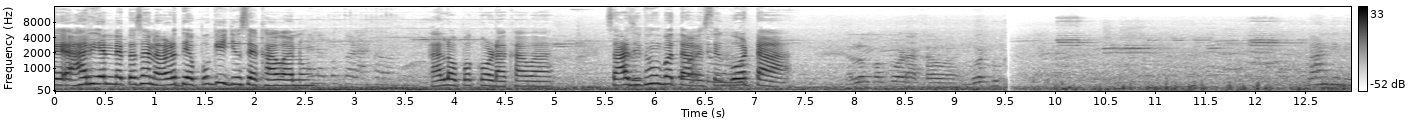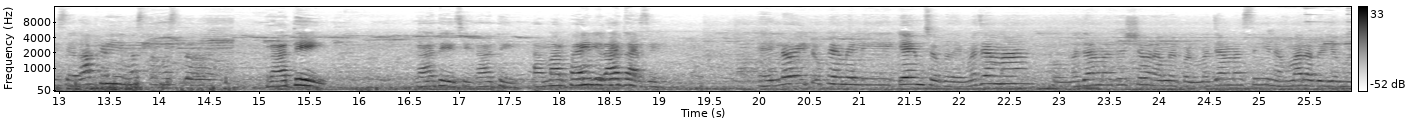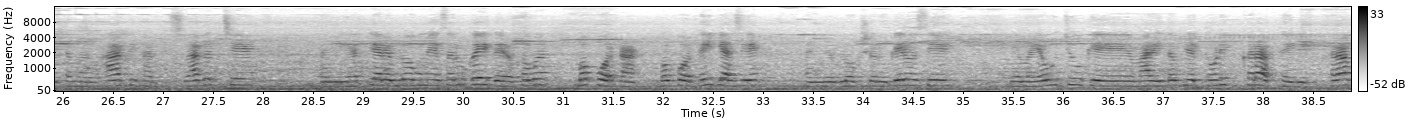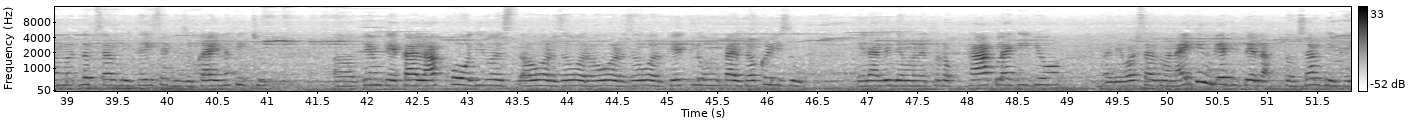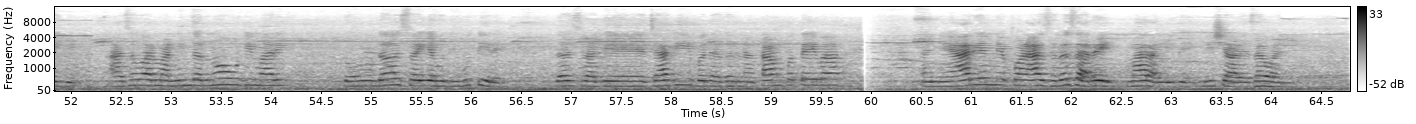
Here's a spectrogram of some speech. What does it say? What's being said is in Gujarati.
આર્યનને તો છે ને અડધે પૂગી ગયું છે ખાવાનું. હાલો પકોડા ખાવા. સાજી શું બતાવે છે? ગોટા. હાલો પકોડા ખાવા. ગોટું. બાંધી દીધી છે. રાખડી મસ્ત મસ્ત. રાધે. રાધે છે રાધે. આ મારા ભાઈની રાધા છે. હેલો ટુ ફેમિલી કેમ છો બધા? મજામાં? તો મજામાં જશો ને? અમે પણ મજામાં છીએ ને અમારા વિડીયોમાં તમારું હાર્દિક હાર્દિક સ્વાગત છે. અને અત્યારે બ્લોગ મેં શરૂ કરી કર્યો, ખબર? બપોર ટાણ બપોર થઈ ગયા છે અને મેં બ્લોગ શરૂ કર્યો છે. એમાં એવું છું કે મારી તબિયત થોડીક ખરાબ થઈ ગઈ. ખરાબ મતલબ શરદી થઈ છે, બીજું કાંઈ નથી છું કેમ કે કાલ આખો દિવસ અવર જવર અવર જવર કેટલું હું કાલ રખડીશું એના લીધે મને થોડોક થાક લાગી ગયો અને વરસાદમાં નાઈટી ને બેઠી પહેલાં તો શરદી થઈ ગઈ. આ સવારમાં નીંદર ન ઉઠી મારી, તો હું દસ વાગ્યા સુધી ઉતી રહી. દસ વાગે જાગી બધા ઘરના કામ પતાવ્યા. અને આર્યનને પણ આજ રજા રહી મારા લીધે નિશાળે જવાની.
